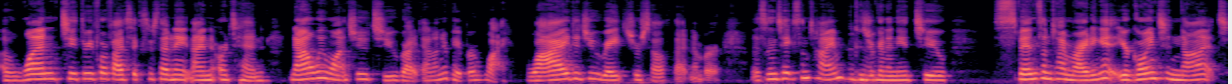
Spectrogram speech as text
a one, two, three, four, five, six, or seven, eight, nine, or 10. Now we want you to write down on your paper why. Why did you rate yourself that number? This is going to take some time because you're Mhm. going to need to spend some time writing it. You're going to not.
